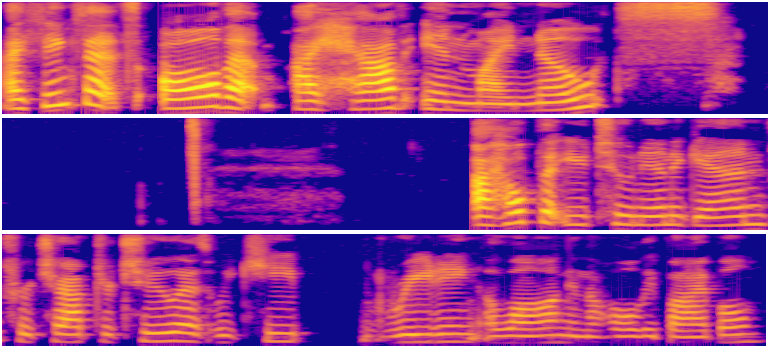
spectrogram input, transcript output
I think that's all that I have in my notes. I hope that you tune in again for chapter 2 as we keep reading along in the Holy Bible.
